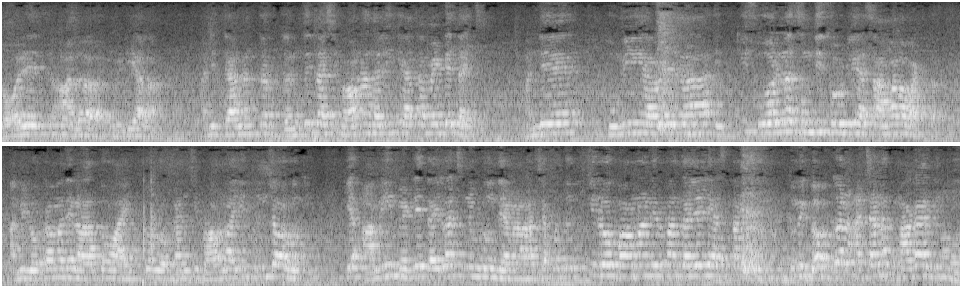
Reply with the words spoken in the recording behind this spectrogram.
कव्हरेज आलं मीडियाला. आणि त्यानंतर जनतेत अशी भावना झाली की आता मेटेत जायची. म्हणजे तुम्ही यावेळेला इतकी सुवर्ण संधी सोडली असं आम्हाला वाटतं. आम्ही लोकांमध्ये राहतो ऐकतो लोकांची भावना ही तुमच्यावर होती. की आम्ही मेटे दैलाच निवडून देणार. अशा पद्धतीची लोकभावना निर्माण झालेली असताना तुम्ही गपकन अचानक माघार घेतली.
